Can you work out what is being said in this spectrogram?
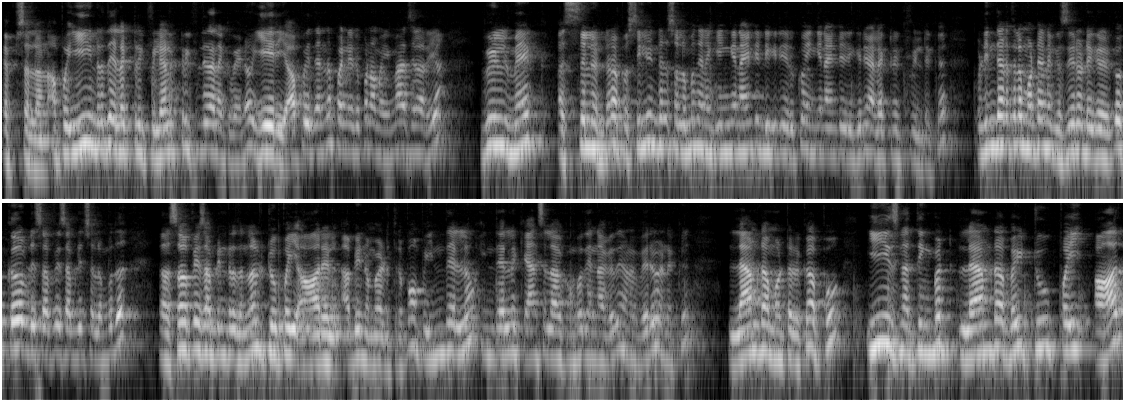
எப்சலன் அப்போ ஈன்றது எலக்ட்ரிக் ஃபீல் எலக்ட்ரிக் ஃபீல்ட் தான் எனக்கு வேணும். ஏரியா அப்போ இது என்ன பண்ணியிருப்போம் நம்ம இமேஜினரியா வில் மேக் அ சிலிண்டர் அப்போ சிலிண்டர் சொல்லும்போது எனக்கு இங்கே 90 டிகிரி இருக்கும் இங்கே 90 டிகிரி எலக்ட்ரிக் ஃபீல்ட் இருக்குது பட் இந்த இடத்துல மட்டும் எனக்கு ஜீரோ டிகிரி இருக்கும் கர்வ்டு சர்ஃபேஸ் அப்படின்னு சொல்லும்போது uh, சர்ஃபேஸ் அப்படின்றதுனால டூ பை ஆர்எல் அப்படின்னு நம்ம எடுத்திருப்போம். அப்போ இந்த எல்லாம் இந்த எல்லாம் கேன்சல் ஆகும்போது என்ன ஆகுது? எனக்கு வெறும் எனக்கு லேம்டா மட்டும் இருக்குது அப்போது E is nothing but lambda by two pi r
